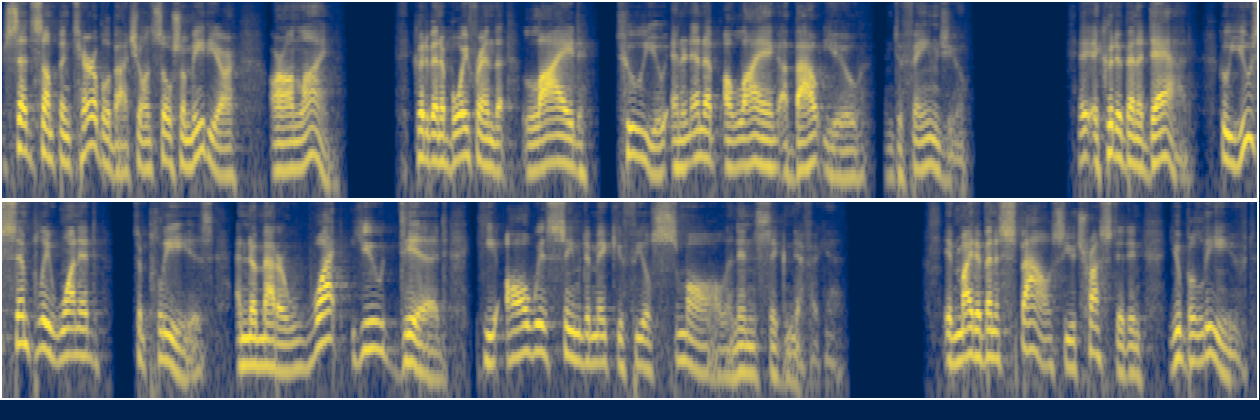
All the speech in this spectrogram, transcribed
said something terrible about you on social media or, or online. It could have been a boyfriend that lied to you and it ended up lying about you and defamed you. It, it could have been a dad who you simply wanted to please. And no matter what you did, he always seemed to make you feel small and insignificant. It might have been a spouse you trusted and you believed,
